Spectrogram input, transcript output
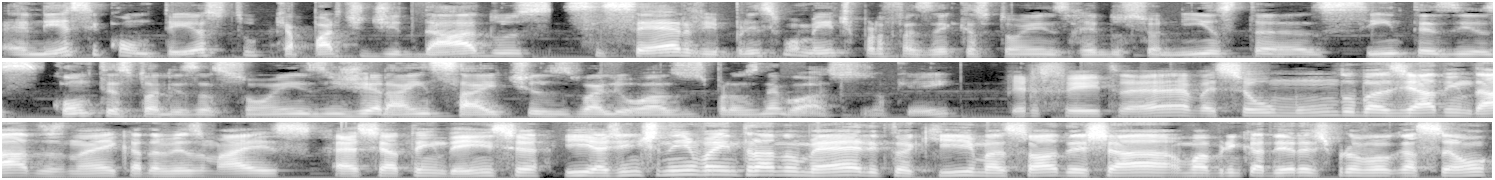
É nesse contexto que a parte de dados se serve principalmente para fazer questões reducionistas, sínteses, contextualizações e gerar insights valiosos para os negócios, ok? Perfeito, é, vai ser o um mundo baseado em dados, né? E cada vez mais essa é a tendência. E a gente nem vai entrar no mérito aqui, mas só deixar uma brincadeira de provocação.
